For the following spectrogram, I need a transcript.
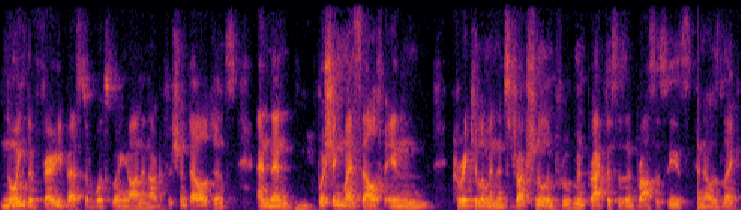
knowing the very best of what's going on in artificial intelligence and then mm. pushing myself in curriculum and instructional improvement practices and processes. And I was like,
